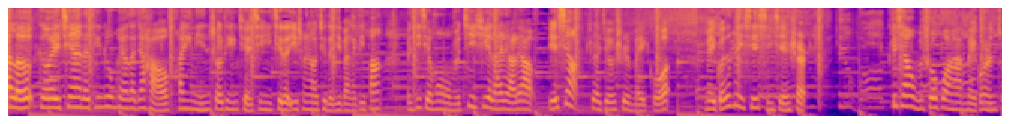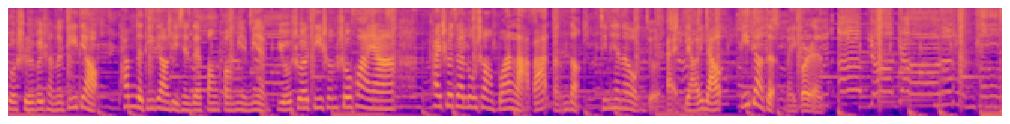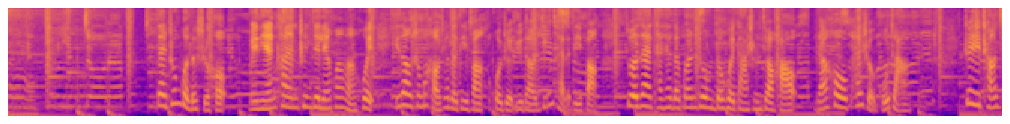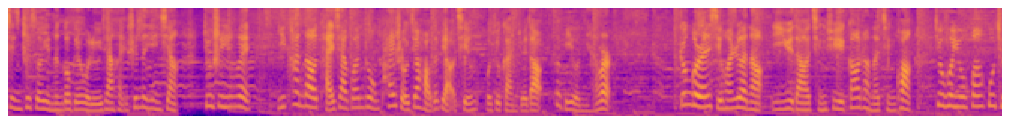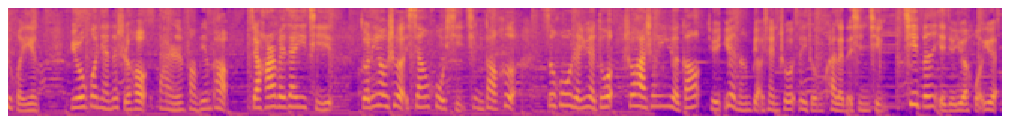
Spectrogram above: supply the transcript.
！Hello，各位亲爱的听众朋友，大家好，欢迎您收听全新一期的《一生要去的一百个地方》。本期节目，我们继续来聊聊，别笑，这就是美国，美国的那些新鲜事儿。之前我们说过啊，美国人做事非常的低调，他们的低调体现在方方面面，比如说低声说话呀，开车在路上不按喇叭等等。今天呢，我们就来聊一聊低调的美国人。在中国的时候。每年看春节联欢晚会，一到什么好笑的地方，或者遇到精彩的地方，坐在台下的观众都会大声叫好，然后拍手鼓掌。这一场景之所以能够给我留下很深的印象，就是因为一看到台下观众拍手叫好的表情，我就感觉到特别有年味儿。中国人喜欢热闹，一遇到情绪高涨的情况，就会用欢呼去回应。比如过年的时候，大人放鞭炮，小孩围在一起。左邻右舍相互喜庆道贺，似乎人越多，说话声音越高，就越能表现出那种快乐的心情，气氛也就越活跃。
